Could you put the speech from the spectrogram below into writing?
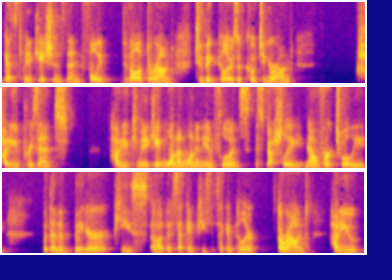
Goetz Communications then fully developed around two big pillars of coaching around how do you present? How do you communicate one on one and influence, especially now virtually? But then the bigger piece, uh, the second piece, the second pillar around how do you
